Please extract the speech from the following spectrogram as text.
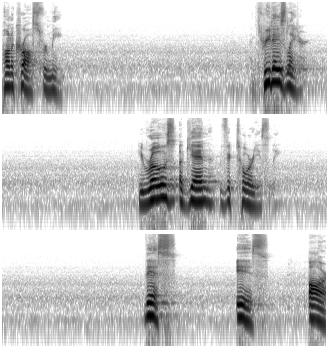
upon a cross for me. And three days later, He rose again victoriously. This is our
